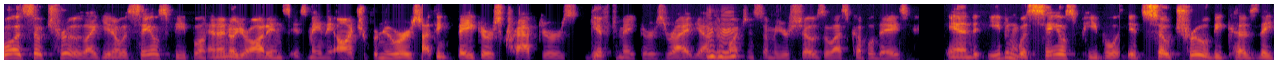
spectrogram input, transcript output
Well, it's so true. Like, you know, with salespeople, and I know your audience is mainly entrepreneurs, I think bakers, crafters, gift makers, right? Yeah, I've been mm-hmm. watching some of your shows the last couple days. And even with salespeople, it's so true because they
